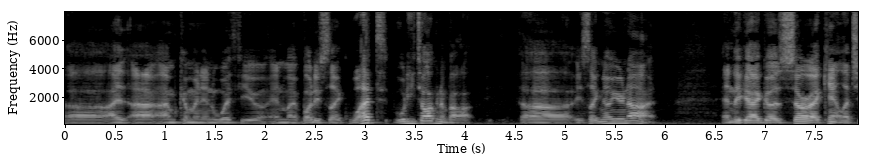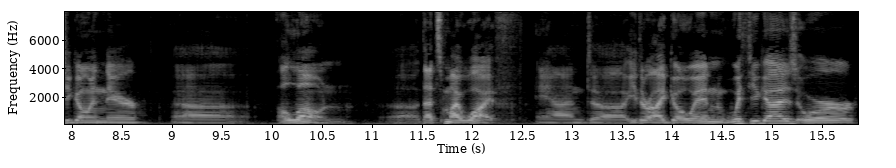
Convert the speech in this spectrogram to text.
uh, I, I am coming in with you." And my buddy's like, "What? What are you talking about?" Uh, he's like, "No, you're not." And the guy goes, "Sorry, I can't let you go in there uh, alone. Uh, that's my wife, and uh, either I go in with you guys or."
